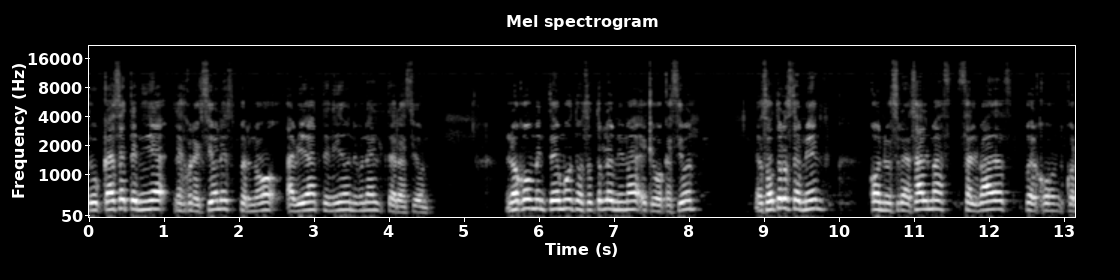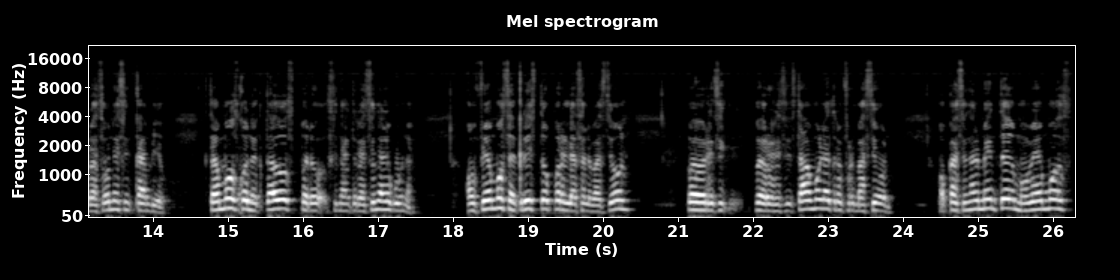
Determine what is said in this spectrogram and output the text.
Su casa tenía las conexiones, pero no había tenido ninguna alteración. No comentemos nosotros la misma equivocación. Nosotros también, con nuestras almas salvadas, pero con corazones sin cambio. Estamos conectados, pero sin alteración alguna. Confiamos en Cristo para la salvación, pero, resistamos la transformación. Ocasionalmente movemos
